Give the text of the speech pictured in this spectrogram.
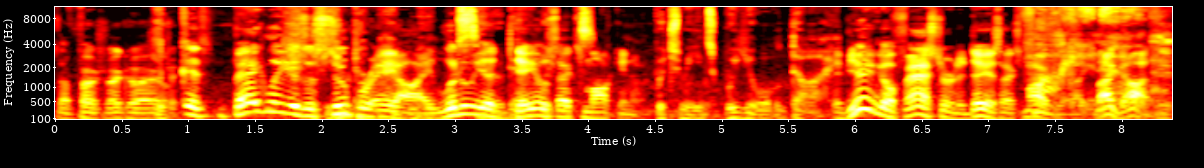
The first record. It's Bagley is a super AI, literally a Deus Ex. Machina. Which means we all die. If you can go faster in a Deus Ex Machina, like my hell. god, dude.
